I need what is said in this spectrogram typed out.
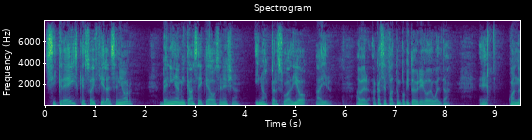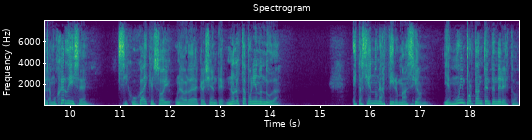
si creéis que soy fiel al Señor, venid a mi casa y quedaos en ella. Y nos persuadió a ir. A ver, acá hace falta un poquito de griego de vuelta. Eh, cuando la mujer dice, si juzgáis que soy una verdadera creyente, no lo está poniendo en duda. Está haciendo una afirmación. Y es muy importante entender esto.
